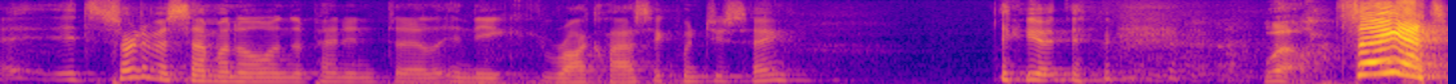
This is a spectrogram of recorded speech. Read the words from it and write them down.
Uh, It's sort of a seminal independent uh, indie rock classic, wouldn't you say? Well, Say it!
